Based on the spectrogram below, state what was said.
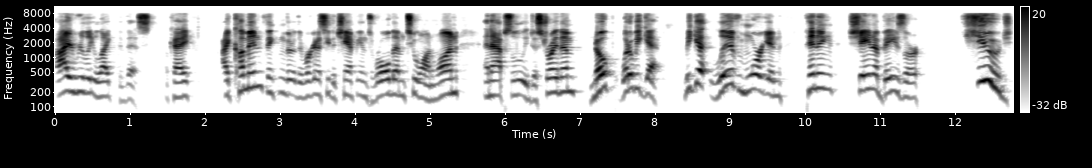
I really liked this, okay? I come in thinking that we're going to see the champions roll them two on one and absolutely destroy them. Nope. What do we get? We get Liv Morgan pinning Shayna Baszler. Huge.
